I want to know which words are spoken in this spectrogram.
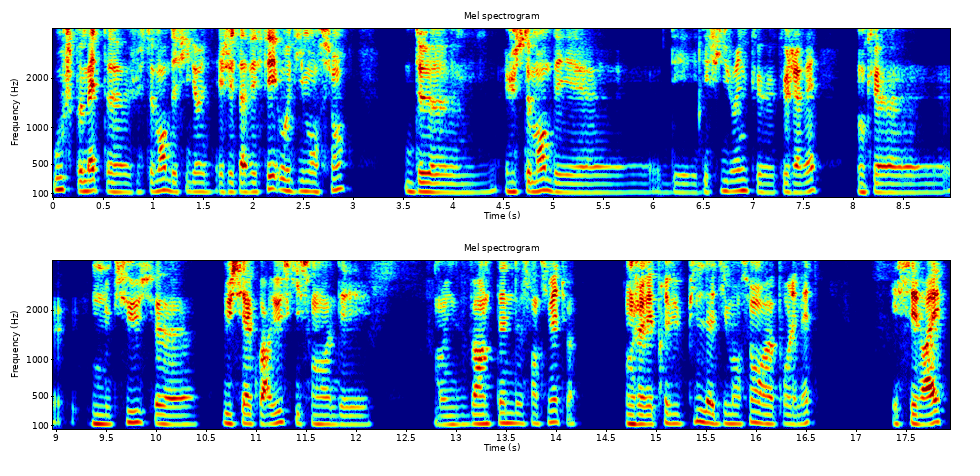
où je peux mettre, euh, justement, des figurines. Et je les avais fait aux dimensions de, justement, des, euh, des, des figurines que, que j'avais. Donc, euh, une Luxus, euh, Lucie Aquarius, qui sont des, bon, une vingtaine de centimètres, tu vois. Donc j'avais prévu pile la dimension euh, pour les mettre. Et c'est vrai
